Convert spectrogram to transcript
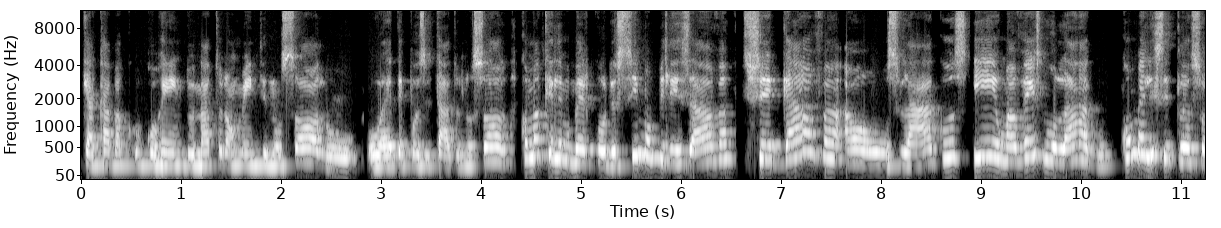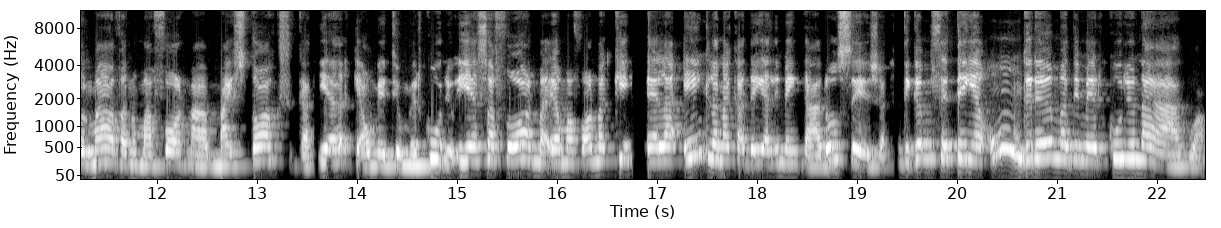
que acaba ocorrendo naturalmente no solo, ou é depositado no solo, como aquele mercúrio se mobilizava, chegava aos lagos, e uma vez no lago, como ele se transformava numa forma mais tóxica, e é- que é o metilmercúrio, e essa forma é uma forma que ela entra na cadeia alimentar, ou seja, digamos que você tenha um grama de mercúrio na água.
